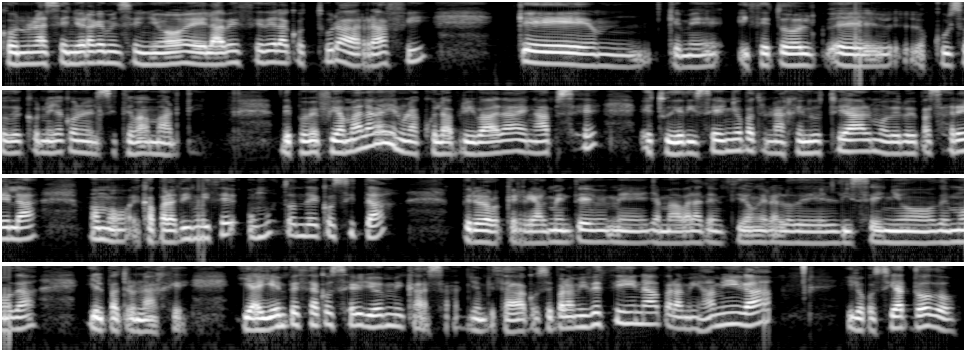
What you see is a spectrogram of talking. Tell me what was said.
con una señora que me enseñó el ABC de la costura, Rafi, que, mm, que me hice todos los cursos de, con ella con el sistema Marti. Después me fui a Málaga y en una escuela privada en APSE estudié diseño, patronaje industrial, modelo de pasarela, vamos, escaparatismo, hice un montón de cositas, pero lo que realmente me llamaba la atención era lo del diseño de moda y el patronaje. Y ahí empecé a coser yo en mi casa. Yo empezaba a coser para mis vecinas, para mis amigas y lo cosía todo.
